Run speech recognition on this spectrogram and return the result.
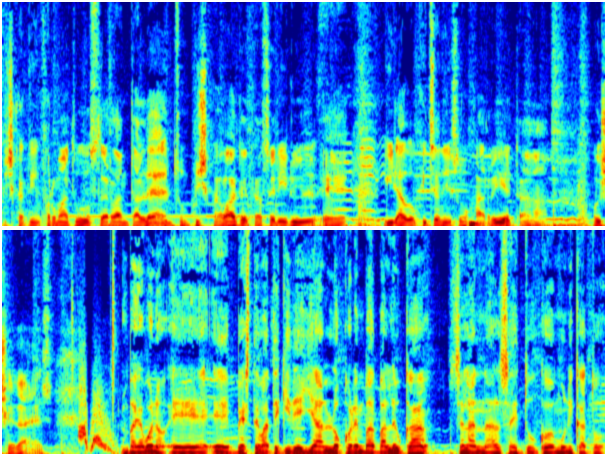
pixkat informatu zer dan taldea, entzun pixka bat, eta zer iru, e, iradokitzen dizun jarri, eta hoxe da, ez. Baina, bueno, e, e, beste batek ideia lokoren bat baleuka, zelan alzaitu komunikatu.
